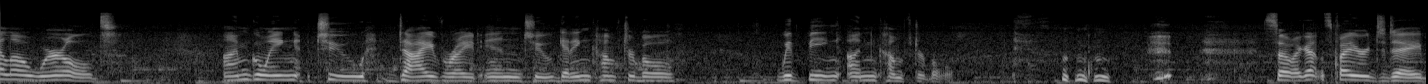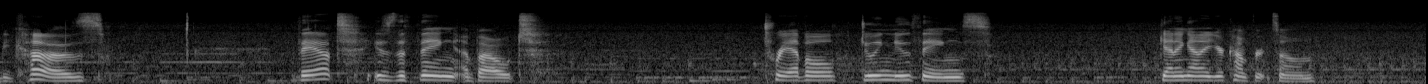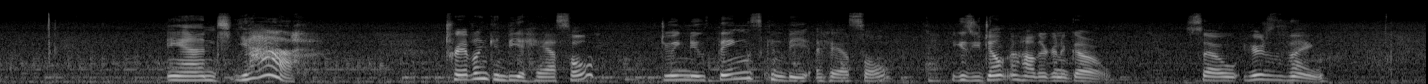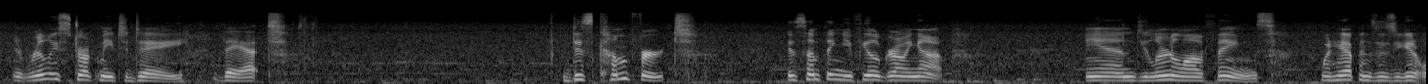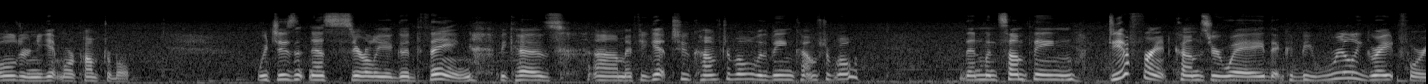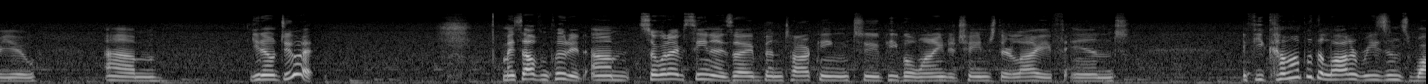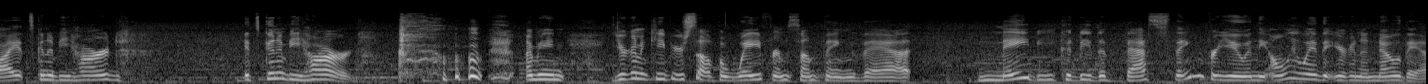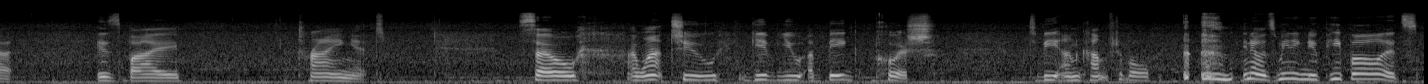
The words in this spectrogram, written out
Hello world. I'm going to dive right into getting comfortable with being uncomfortable. so I got inspired today because that is the thing about travel, doing new things, getting out of your comfort zone. And yeah, traveling can be a hassle. Doing new things can be a hassle because you don't know how they're going to go. So here's the thing. It really struck me today that discomfort is something you feel growing up and you learn a lot of things. What happens is you get older and you get more comfortable which isn't necessarily a good thing because um, if you get too comfortable with being comfortable, then when something different comes your way that could be really great for you, um, you don't do it. Myself included. Um, so what I've seen is I've been talking to people wanting to change their life and if you come up with a lot of reasons why it's going to be hard, it's going to be hard. I mean, you're going to keep yourself away from something that maybe could be the best thing for you. And the only way that you're going to know that is by trying it. So I want to give you a big push to be uncomfortable. you know, it's meeting new people, it's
